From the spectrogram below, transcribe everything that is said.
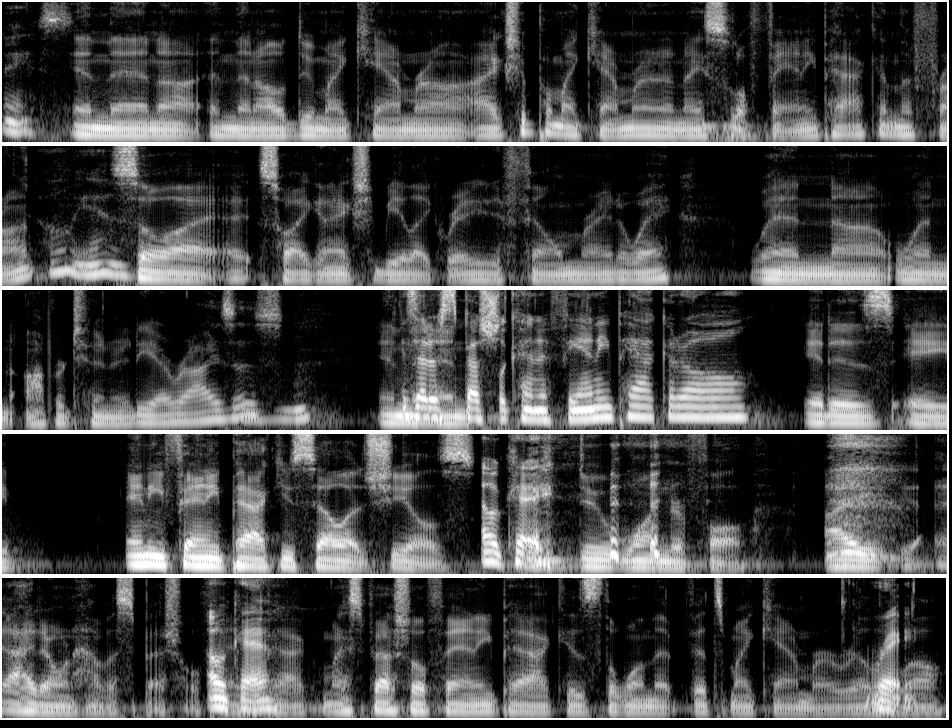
Nice. And then uh, and then I'll do my camera. I actually put my camera in a nice little fanny pack in the front. Oh, yeah. So I so I can actually be like ready to film right away when uh, when opportunity arises. Mm-hmm. Is that a special kind of fanny pack at all? It is a any fanny pack you sell at Shields. Okay. do wonderful. I I don't have a special fanny Okay. pack. My special fanny pack is the one that fits my camera really Right. well.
